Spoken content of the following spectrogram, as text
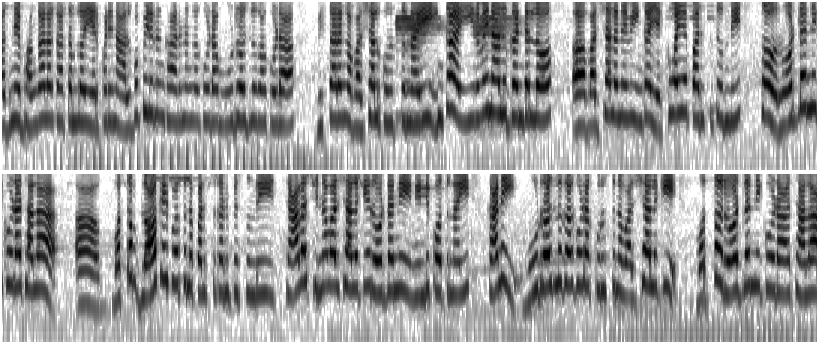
ఆగ్నేయ బంగాళాఖాతంలో ఏర్పడిన అల్పపీడనం కారణంగా కూడా మూడు రోజులుగా కూడా విస్తారంగా వర్షాలు కురుస్తున్నాయి. ఇంకా ఇరవై నాలుగు గంటల్లో వర్షాలు అనేవి ఇంకా ఎక్కువయ్యే పరిస్థితి ఉంది. సో రోడ్లన్నీ కూడా చాలా మొత్తం బ్లాక్ అయిపోతున్న పరిస్థితి కనిపిస్తుంది. చాలా చిన్న వర్షాలకే రోడ్లన్నీ నిండిపోతున్నాయి. కానీ మూడు రోజులుగా కూడా కురుస్తున్న వర్షాలకి మొత్తం రోడ్లన్నీ కూడా చాలా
